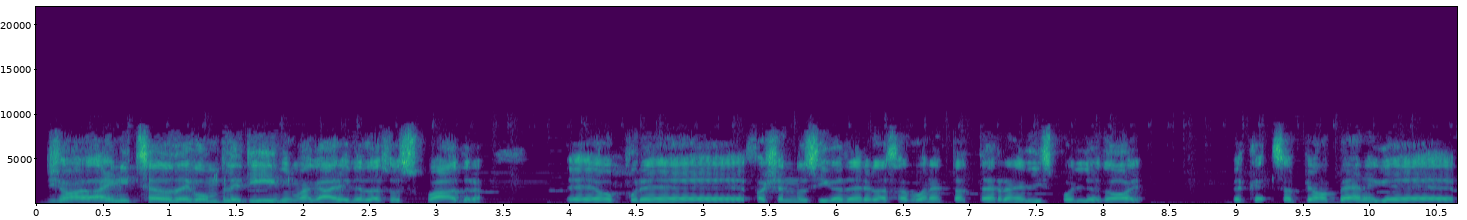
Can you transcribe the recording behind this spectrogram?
diciamo, ha iniziato dai completini magari della sua squadra, eh, oppure facendosi cadere la saponetta a terra negli spogliatoi, perché sappiamo bene che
